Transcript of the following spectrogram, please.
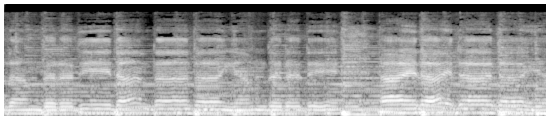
dam da da di dam da da yam da da di. Dai dai dai dai.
